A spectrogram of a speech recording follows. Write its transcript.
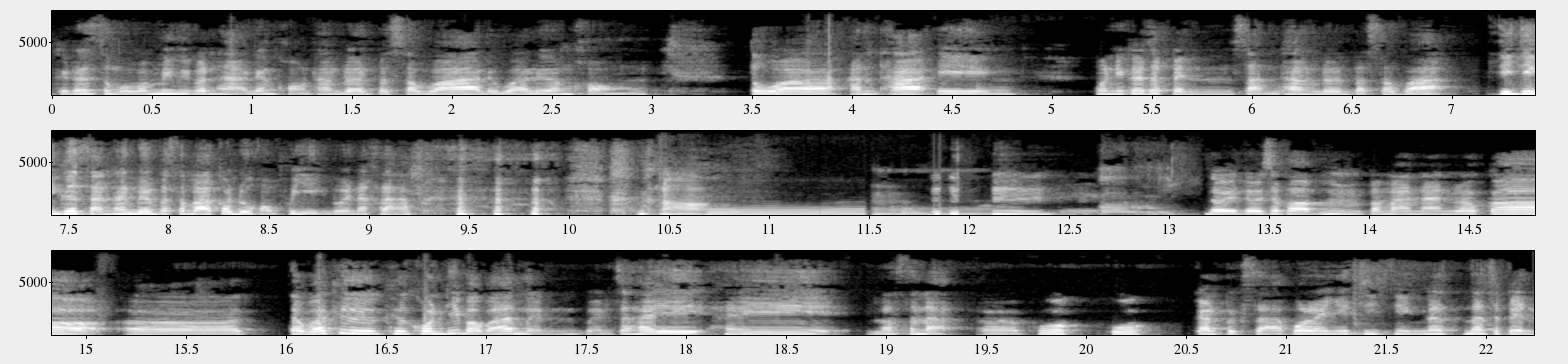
คือถ้าสมมติว่าไม่มีปัญหาเรื่องของทางเดินปัสสาวะ หรือว่าเรื่องของตัวอันทะเอง พวกนี้ก็จะเป็นสันทางเดินปัสสาวะ จริง ๆ คือสันทางเดินปัสสาวะก็ดูของผู้หญิงด้วยนะครับอ๋ออืมอืมอืมโดยโดยเฉพาะอืมประมาณนั้น แล้วก็เอ่อแต่ว่าคือคือคนที่แบบว่าเหมือนเหมือนจะให้ให้ลักษณะเอ่อพวกพวกการปรึกษาพวกอะไรเงี้ยจริงๆน่าน่าจะเป็น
